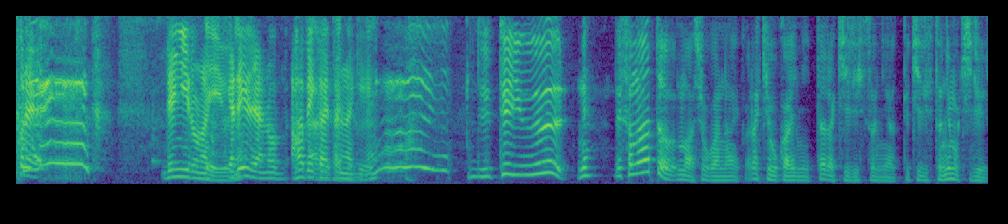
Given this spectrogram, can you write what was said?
これデニーロのっていうね。いやデニーロのハーベイ書いてるなきっていうねでその後まあしょうがないから教会に行ったらキリストに会ってキリストにも切れるっ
